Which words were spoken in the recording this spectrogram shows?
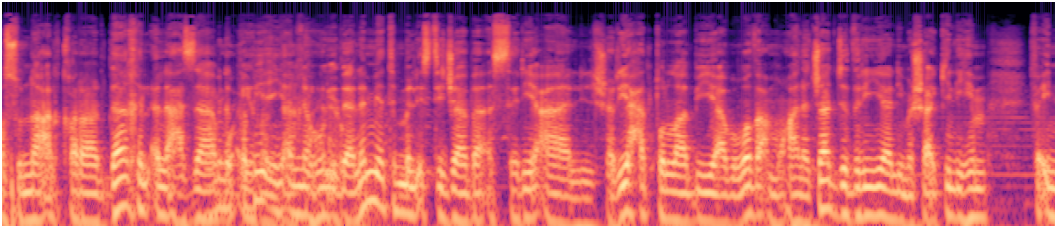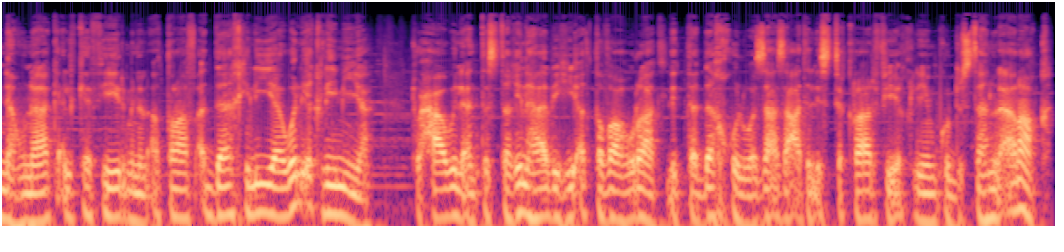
وصناع القرار داخل الأحزاب من الطبيعي أنه إذا لم يتم الاستجابة السريعة للشريحة الطلابية ووضع معالجات جذرية لمشاكلهم فإن هناك الكثير من الأطراف الداخلية والإقليمية تحاول أن تستغل هذه التظاهرات للتدخل وزعزعة الاستقرار في إقليم كردستان العراق.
